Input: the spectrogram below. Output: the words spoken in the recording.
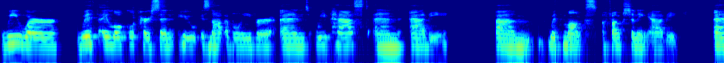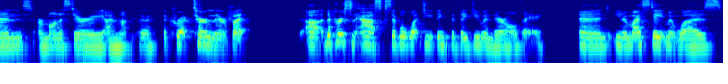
we were with a local person who is not a believer and we passed an abbey um, with monks, a functioning abbey and or monastery. I'm not the, the correct term there, but uh, the person asked, said, well, what do you think that they do in there all day? And, you know, my statement was,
